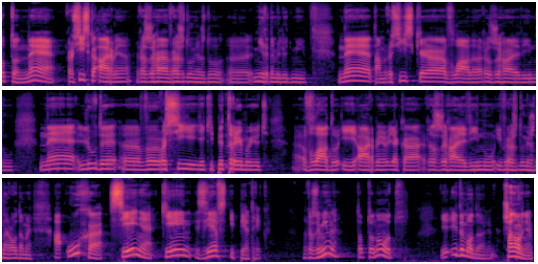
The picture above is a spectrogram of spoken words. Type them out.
Тобто не російська армія розжигає вражду між е, мирними людьми, не там російська влада розжигає війну, не люди е, в Росії, які підтримують е, владу і армію, яка розжигає війну і вражду між народами, а Уха, Сеня, Кейн, Зевс і Петрік. Розуміли? Тобто, ну от. І ідемо далі. Шановні,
